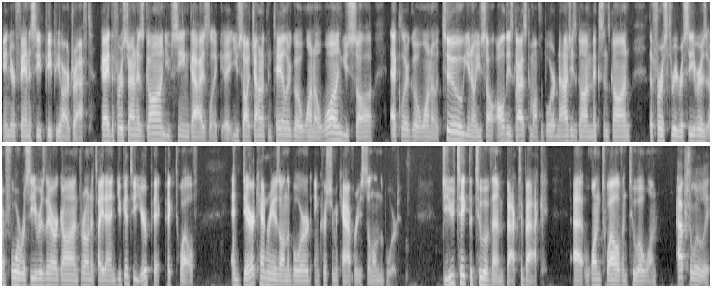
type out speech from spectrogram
in your fantasy PPR draft. Okay, the first round has gone. You've seen guys like uh, you saw Jonathan Taylor go 101. You saw Ekeler go 102. You know, you saw all these guys come off the board. Najee's gone. Mixon's gone. The first three receivers or four receivers there are gone. Throwing a tight end. You get to your pick, pick 12 and Derrick Henry is on the board and Christian McCaffrey is still on the board. Do you take the two of them back to back at 112 and 201, Absolutely.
